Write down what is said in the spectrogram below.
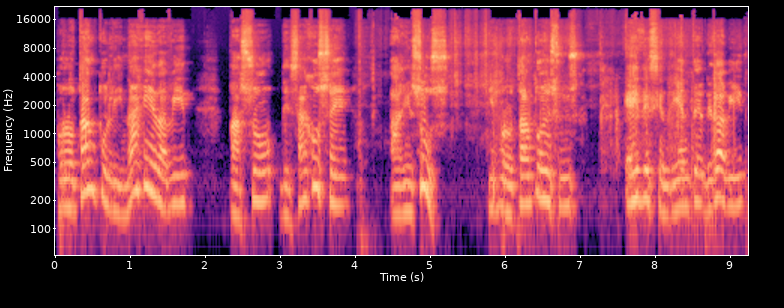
Por lo tanto, el linaje de David pasó de San José a Jesús. Y por lo tanto Jesús es descendiente de David,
